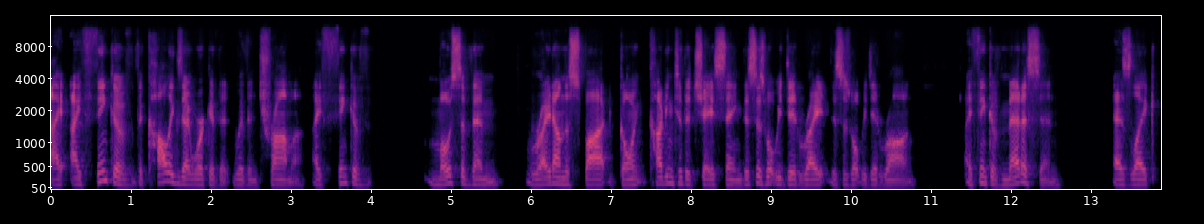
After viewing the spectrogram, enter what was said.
I, I think of the colleagues I work with in trauma. I think of most of them right on the spot, going cutting to the chase, saying, This is what we did right, this is what we did wrong. I think of medicine as like,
